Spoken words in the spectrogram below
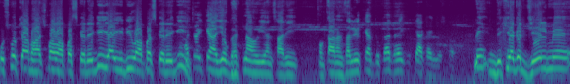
उसको क्या भाजपा वापस करेगी या ईडी वापस करेगी? अच्छा क्या जो घटना हुई अंसारी मुख्तार अंसारी क्या दुखद है कि क्या कहेंगे उस पर नहीं, देखिए, अगर जेल में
